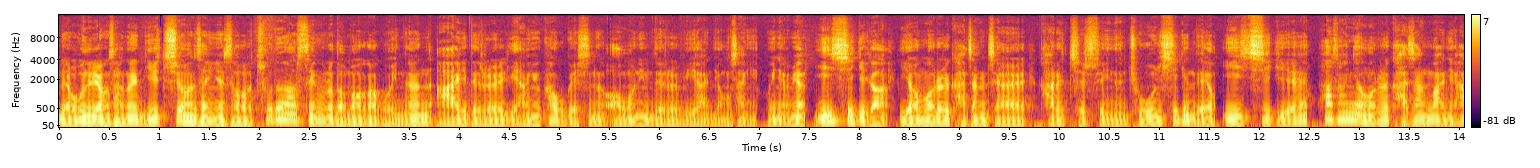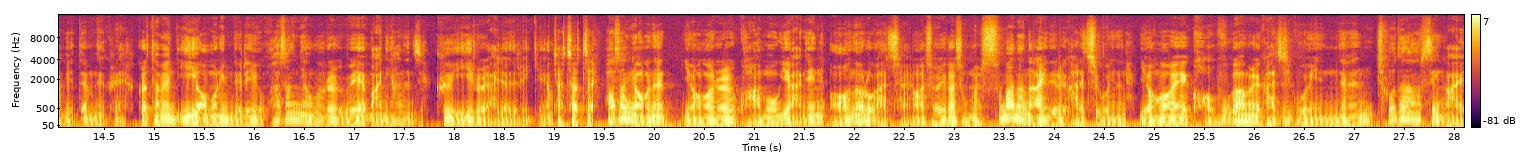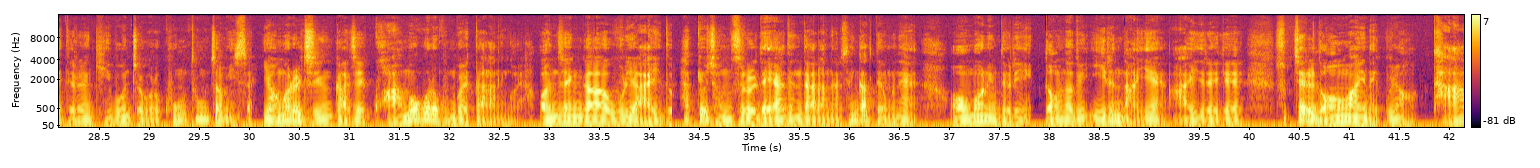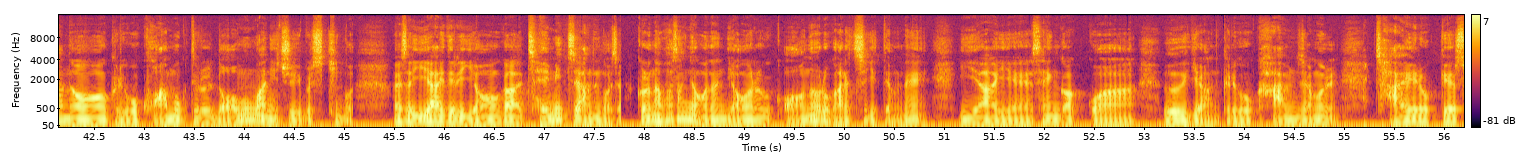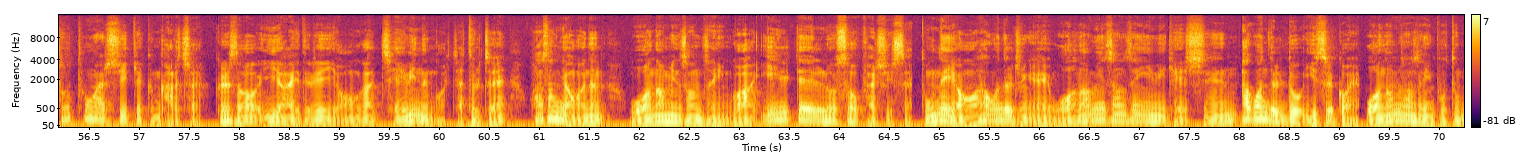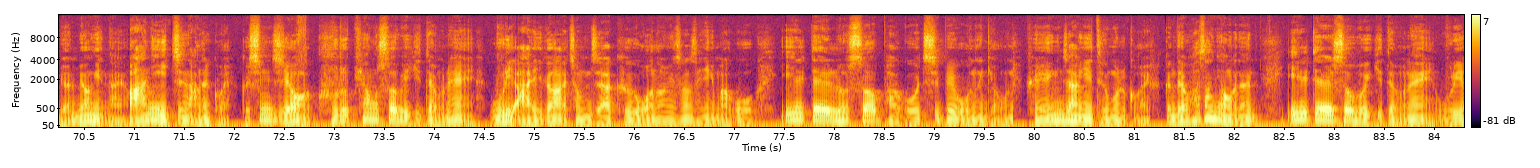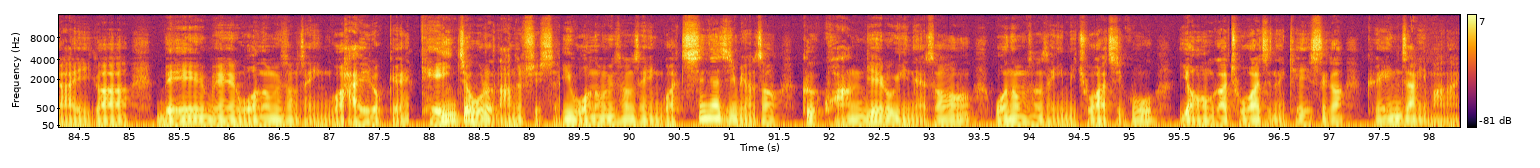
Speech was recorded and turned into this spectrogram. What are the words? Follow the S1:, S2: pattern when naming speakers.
S1: 네, 오늘 영상은 유치원생에서 초등학생으로 넘어가고 있는 아이들을 양육하고 계시는 어머님들을 위한 영상이에요. 왜냐하면 이 시기가 영어를 가장 잘 가르칠 수 있는 좋은 시기인데요. 이 시기에 화상 영어를 가장 많이 하기 때문에 그래요. 그렇다면 이 어머님들이 화상 영어를 왜 많이 하는지 그 이유를 알려드릴게요. 자, 첫째, 화상 영어는 영어를 과목이 아닌 언어로 가르쳐요. 어, 저희가 정말 수많은 아이들을 가르치고 있는 영어에 거부감을 가지고 있는 초등학생 아이들은 기본적으로 공통점이 있어요. 영어를 지금까지 과목으로 공부했다라는 거예요. 언젠가 우리 아이도 학교 점수를 내야 된다라는 생각 때문에 어머님들이 너무나도 이른 나이에 아이들에게 숙제를 너무 많이 냈고요. 단어 그리고 과목들을 너무 많이 주입을 시킨 거예요. 그래서 이 아이들이 영어가 재밌지 않은 거죠. 그러나 화상 영어는 영어를 언어로 가르치기 때문에 이 아이의 생각과 의견 그리고 감정을 자유롭게 소통할 수 있게끔 가르쳐요. 그래서 이 아이들이 영어가 재밌는 거예요. 자, 둘째, 화상 영어는 원어민 선생님과 1대1로 수업할 수 있어요. 동네 영어 학원들 중에 원어민 선생님이 계신 학원들도 있을 거예요. 원어민 선생님 보통 몇명 있나요? 많이 있진 않을 거예요. 그 심지어 그룹형 수업이기 때문에 우리 아이가 정작 그 원어민 선생님하고 1대1로 수업하고 집에 오는 경우는 굉장히 드물 거예요. 근데 화상 영어는 1대1 수업이기 때문에 우리 아이가 매일매일 원어민 선생님과 자유롭게 개인적으로 나눌 수 있어요. 이 원어민 선생님과 친해지면서 그 관계로 인해서 원어민 선생님이 좋아지고 영어가 좋아지는 케이스가 굉장히 많아요.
